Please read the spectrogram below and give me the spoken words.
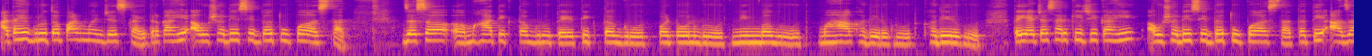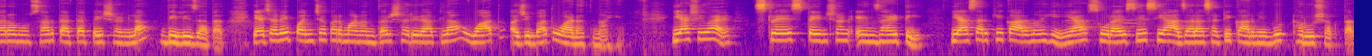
आता हे घृतपान म्हणजेच काय? तर काही औषधी सिद्ध तुपं असतात. जसं महातिक्त घृत आहे तिक्त घृत पटोल घृत निंब घृत महाखदीर घृत खदीर घृत. तर याच्यासारखी जी काही औषधी सिद्ध तुपं असतात तर ती आजारानुसार त्या त्या पेशंटला दिली जातात. याच्याने पंचकर्मानंतर शरीरातला वात अजिबात वाढत नाही. याशिवाय स्ट्रेस टेन्शन एन्झायटी यासारखी कारणंही या सोरायसिस या आजारासाठी कारणीभूत ठरू शकतात.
